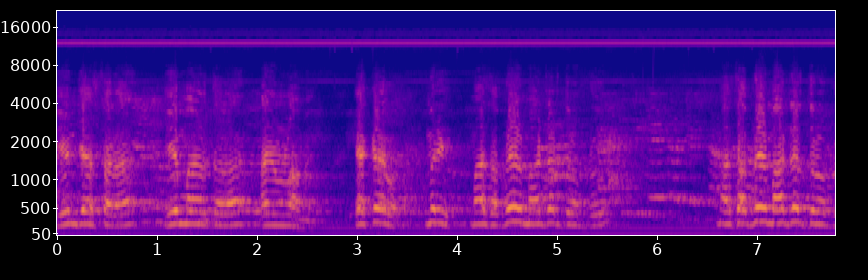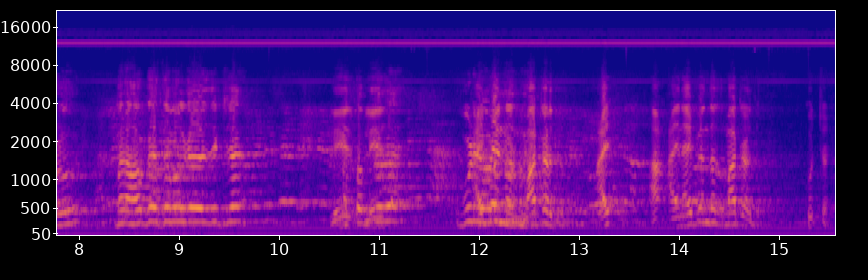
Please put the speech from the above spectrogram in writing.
ఏం చేస్తారా? ఏం మాట్లాడతారా? అని ఉన్నాము. ఎక్కడ మరి మా సభ్యులు మాట్లాడుతున్నప్పుడు మా సభ్యులు మాట్లాడుతున్నప్పుడు మరి అవకాశం కదా శిక్ష? ఇప్పుడు అయిపోయింది మాట్లాడదు. ఆయన అయిపోయిన తర్వాత మాట్లాడదు. కూర్చోండి.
